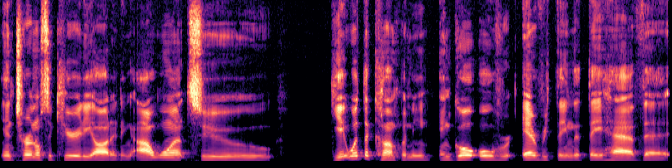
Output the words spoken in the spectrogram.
internal security auditing. I want to get with the company and go over everything that they have that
